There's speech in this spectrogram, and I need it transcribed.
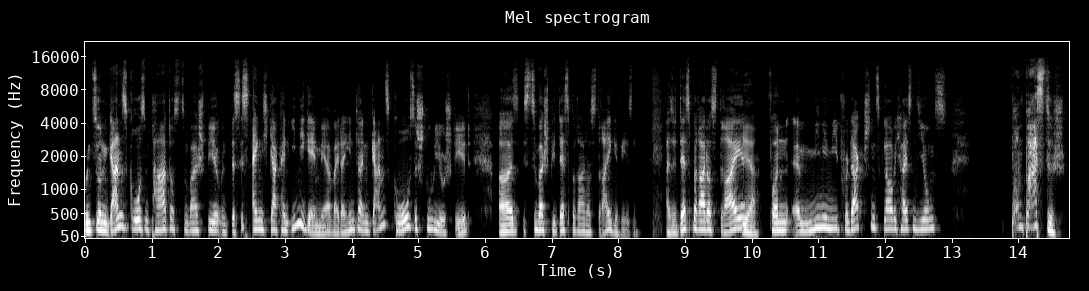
Und so einen ganz großen Pathos zum Beispiel, und das ist eigentlich gar kein Indie-Game mehr, weil dahinter ein ganz großes Studio steht, äh, ist zum Beispiel Desperados 3 gewesen. Also Desperados 3 Ja. von ähm, Mimimi Productions, glaube ich, heißen die Jungs. Bombastisch.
